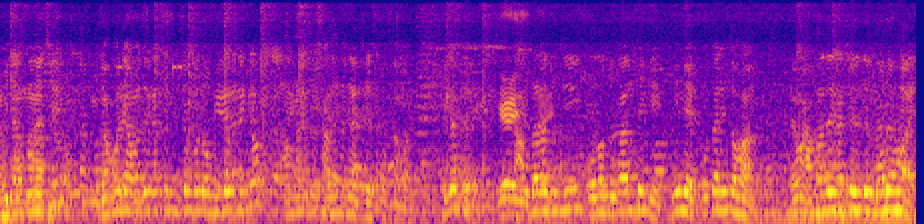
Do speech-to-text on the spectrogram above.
অভিযান করেছি। যখনই আমাদের কাছে কিছু কোনো অভিযোগ থেকে আমরা কিন্তু সাথে সাথে অ্যাড্রেস করতাম ঠিক আছে? আপনারা যদি কোনো দোকান থেকে কিনে প্রতারিত হন এবং আপনাদের কাছে যদি মনে হয়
